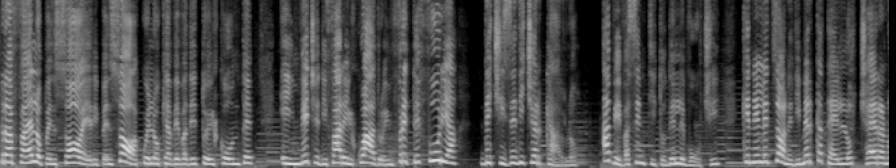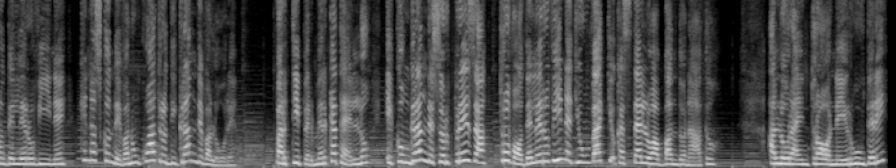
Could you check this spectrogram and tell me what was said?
Raffaello pensò e ripensò a quello che aveva detto il conte e invece di fare il quadro in fretta e furia decise di cercarlo. aveva sentito delle voci che nelle zone di Mercatello c'erano delle rovine che nascondevano un quadro di grande valore. Partì per Mercatello e con grande sorpresa trovò delle rovine di un vecchio castello abbandonato. Allora entrò nei ruderi.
